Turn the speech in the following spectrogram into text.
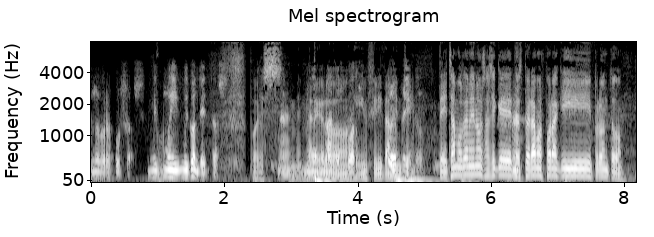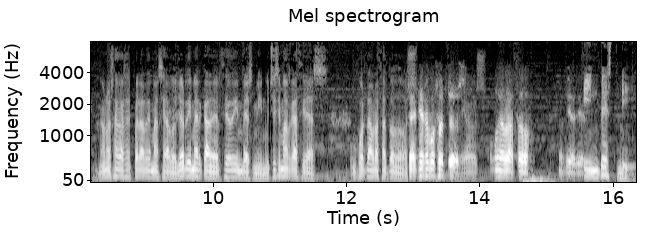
nuevos recursos. Muy, muy, muy contentos. Pues ah, me, alegro infinitamente. Te echamos de menos, así que te ah. esperamos por aquí pronto. No nos hagas esperar demasiado. Jordi Mercader, CEO de InvestMe. Muchísimas gracias. Un fuerte abrazo a todos. Gracias a vosotros. Un abrazo. InvestMe,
